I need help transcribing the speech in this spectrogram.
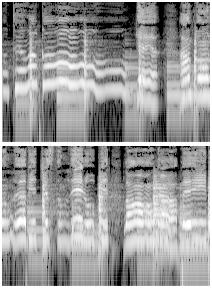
Until I'm gone, yeah, I'm gonna love you just a little bit longer, baby.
